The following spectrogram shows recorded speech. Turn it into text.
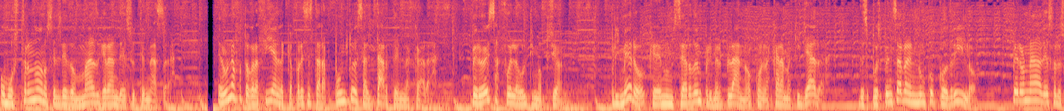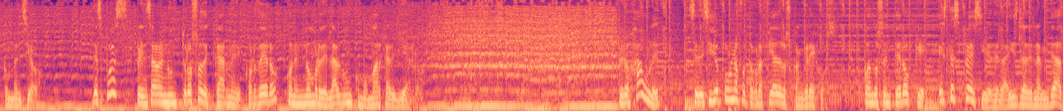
o mostrándonos el dedo más grande de su tenaza. En una fotografía en la que parece estar a punto de saltarte en la cara. Pero esa fue la última opción. Primero querían un cerdo en primer plano con la cara maquillada. Después pensaron en un cocodrilo, pero nada de eso les convenció. Después pensaron en un trozo de carne de cordero con el nombre del álbum como marca de hierro. Pero Howlett se decidió por una fotografía de los cangrejos, cuando se enteró que esta especie de la isla de Navidad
